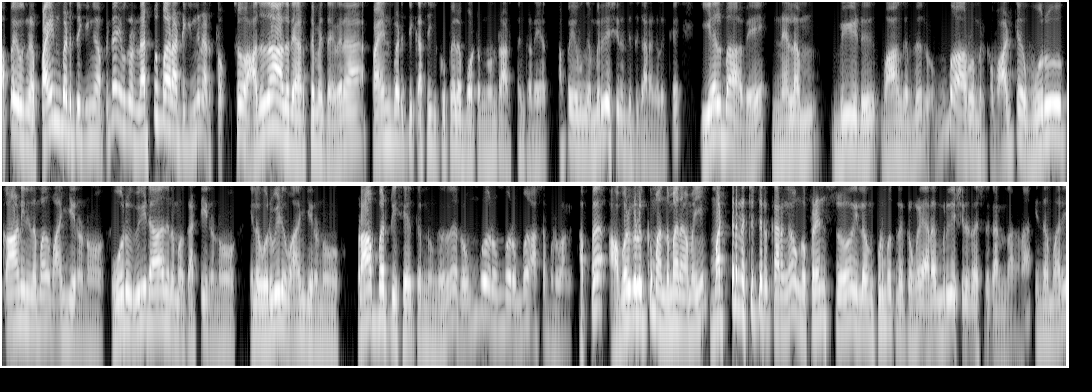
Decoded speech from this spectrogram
அப்போ இவங்களை பயன்படுத்திக்கிங்க அப்படின்னா இவங்களை நட்பு பாராட்டிக்கிங்கன்னு அர்த்தம். ஸோ அதுதான் அதோடைய அர்த்தமே தவிர பயன்படுத்தி கசைக்கு குப்பையில் போட்டணுன்ற அர்த்தம் கிடையாது. அப்போ இவங்க மிருகசீரத்துக்காரங்களுக்கு இயல்பாகவே நிலம் வீடு வாங்குறது ரொம்ப ஆர்வம் இருக்கும். வாழ்க்கையில் ஒரு காணி நிலமாவது வாங்கிடணும். ஒரு வீடாவது நம்ம கட்டிடணும். இல்லை ஒரு வீடு வாங்கிடணும். ப்ராப்பர்ட்டி சேர்த்துடணுங்கிறத ரொம்ப ரொம்ப ரொம்ப ஆசைப்படுவாங்க. அப்போ அவர்களுக்கும் அந்த மாதிரி அமையும். மற்ற நட்சத்திரக்காரங்க உங்கள் ஃப்ரெண்ட்ஸோ இல்லை உங்கள் குடும்பத்தில் இருக்கிறவங்க யாராவது மிருகசீர நட்சத்திரக்காரங்க இருந்தாங்கன்னா இந்த மாதிரி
